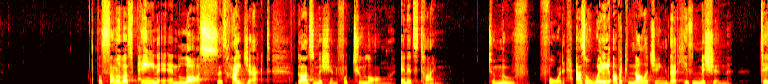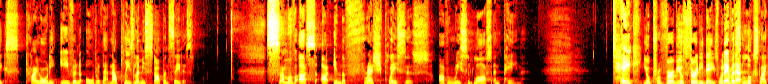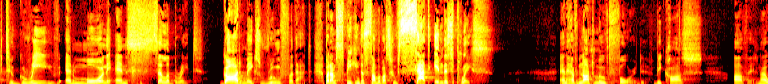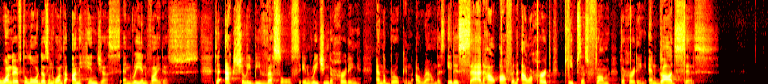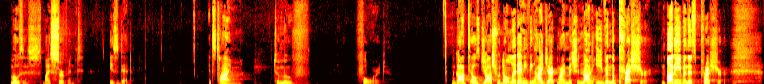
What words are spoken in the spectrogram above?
For some of us, pain and loss has hijacked God's mission for too long, and it's time to move forward as a way of acknowledging that His mission takes priority even over that. Now, please let me stop and say this. Some of us are in the fresh places of recent loss and pain. Take your proverbial 30 days, whatever that looks like, to grieve and mourn and celebrate. God makes room for that. But I'm speaking to some of us who've sat in this place and have not moved forward because of it. And I wonder if the Lord doesn't want to unhinge us and re invite us to actually be vessels in reaching the hurting and the broken around us. It is sad how often our hurt keeps us from the hurting. And God says, Moses, my servant, is dead. It's time to move forward. And God tells Joshua, Don't let anything hijack my mission, not even the pressure, not even this pressure.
